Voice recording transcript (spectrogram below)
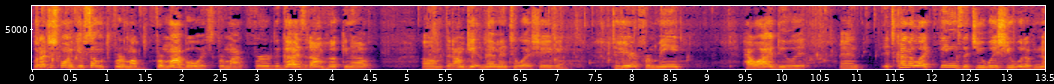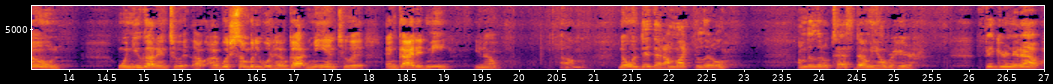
But I just want to give something for my for my boys, for my for the guys that I'm hooking up, um, that I'm getting them into wet shaving, to hear it from me, how I do it, and it's kind of like things that you wish you would have known when you got into it. I, I, wish somebody would have gotten me into it and guided me, you know. Um, no one did that. I'm like the little, I'm the little test dummy over here, figuring it out.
